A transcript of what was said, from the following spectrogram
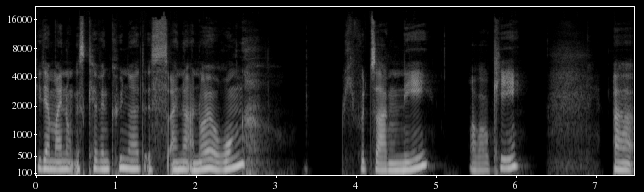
die der Meinung ist, Kevin Kühnert ist eine Erneuerung. Ich würde sagen, nee, aber okay. Äh,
